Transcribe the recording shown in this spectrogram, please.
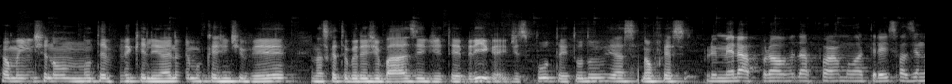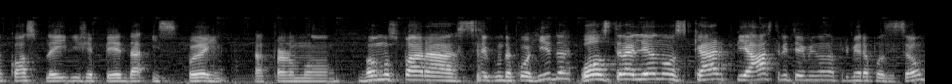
realmente não, não teve aquele ânimo que a gente vê nas categorias de base de ter briga e disputa e tudo, e essa não foi assim. Primeira prova da Fórmula 3 fazendo cosplay de GP da Espanha. Da Fórmula 1. Vamos para a segunda corrida. O australiano Oscar Piastri terminou na primeira posição.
